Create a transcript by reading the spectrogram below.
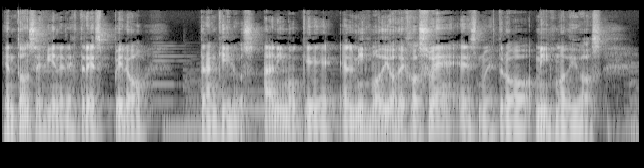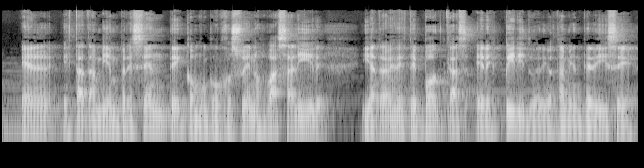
entonces viene el estrés, pero tranquilos, ánimo que el mismo Dios de Josué es nuestro mismo Dios. Él está también presente, como con Josué nos va a salir y a través de este podcast el Espíritu de Dios también te dice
